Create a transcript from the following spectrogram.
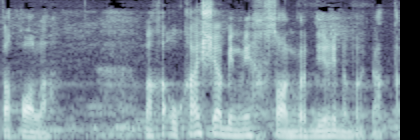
Faqala. Maka Ukasya bin Mihson berdiri dan berkata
